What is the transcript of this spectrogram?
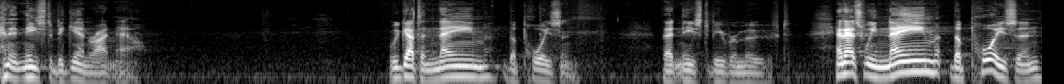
And it needs to begin right now. We've got to name the poison that needs to be removed. And as we name the poison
